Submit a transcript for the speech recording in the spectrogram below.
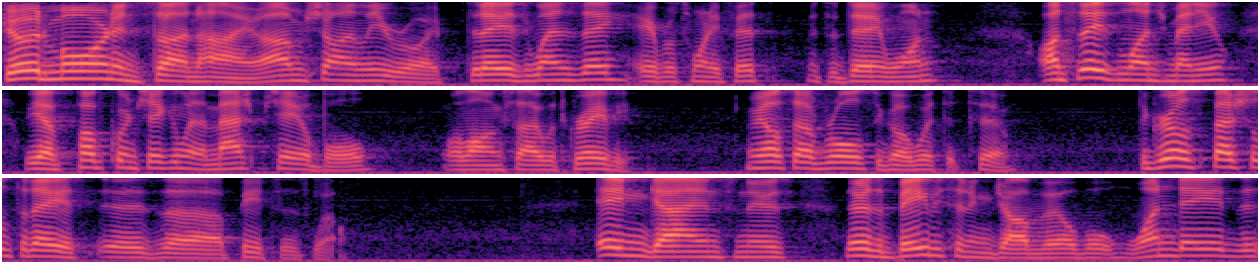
Good morning, Sutton High. I'm Sean Leroy. Today is Wednesday, April 25th. It's a day one. On today's lunch menu, we have popcorn chicken with a mashed potato bowl alongside with gravy. We also have rolls to go with it too. The grill special today is, is uh, pizza as well. In guidance news, there's a babysitting job available one day,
